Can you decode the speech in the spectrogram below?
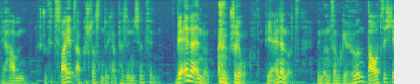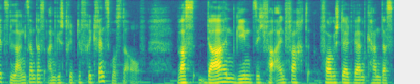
Wir haben Stufe 2 jetzt abgeschlossen durch ein persönliches Empfinden. Wir erinnern uns, Entschuldigung, wir erinnern uns. in unserem Gehirn baut sich jetzt langsam das angestrebte Frequenzmuster auf, was dahingehend sich vereinfacht vorgestellt werden kann, dass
